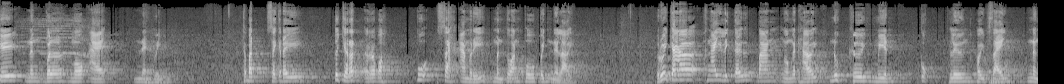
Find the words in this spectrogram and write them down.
គេនឹងវិលមកឯនេះវិញត្បិតសេចក្តីទុច្ចរិតរបស់ ពួកសាសអាមេរីមិនទាន់ពោពេញនៅឡើយរួចកាលថ្ងៃលិចទៅ បានងងឹតហើយនោះឃើញមានគុកភ្លើងហុយផ្សែងនឹង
